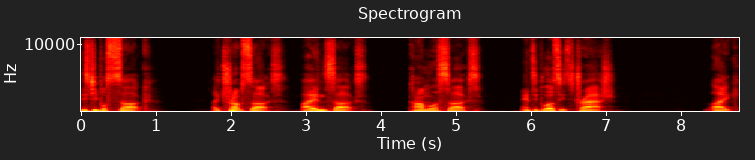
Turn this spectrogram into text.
these people suck. Like Trump sucks. Biden sucks. Kamala sucks. Nancy Pelosi's trash. Like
